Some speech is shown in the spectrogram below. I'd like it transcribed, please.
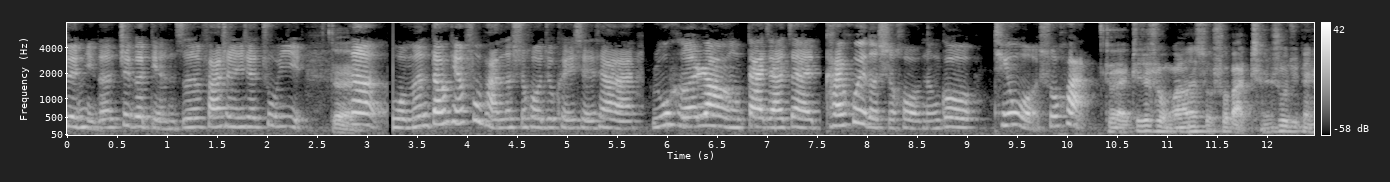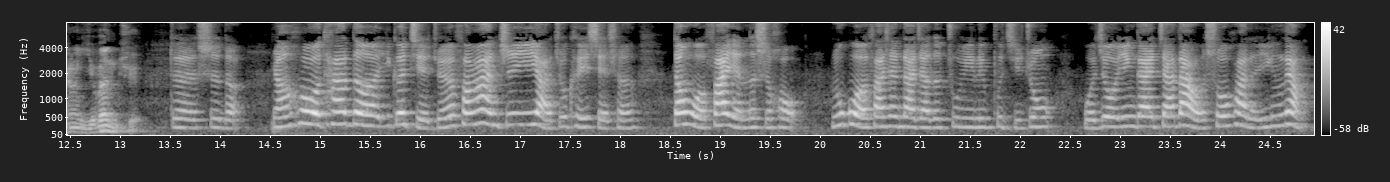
对你的这个点子发生一些注意，对，那我们当天复盘的时候就可以写下来，如何让大家在开会的时候能够听我说话。对，这就是我们刚才所说，把陈述句变成疑问句。对，是的。然后它的一个解决方案之一啊，就可以写成：当我发言的时候，如果发现大家的注意力不集中，我就应该加大我说话的音量。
